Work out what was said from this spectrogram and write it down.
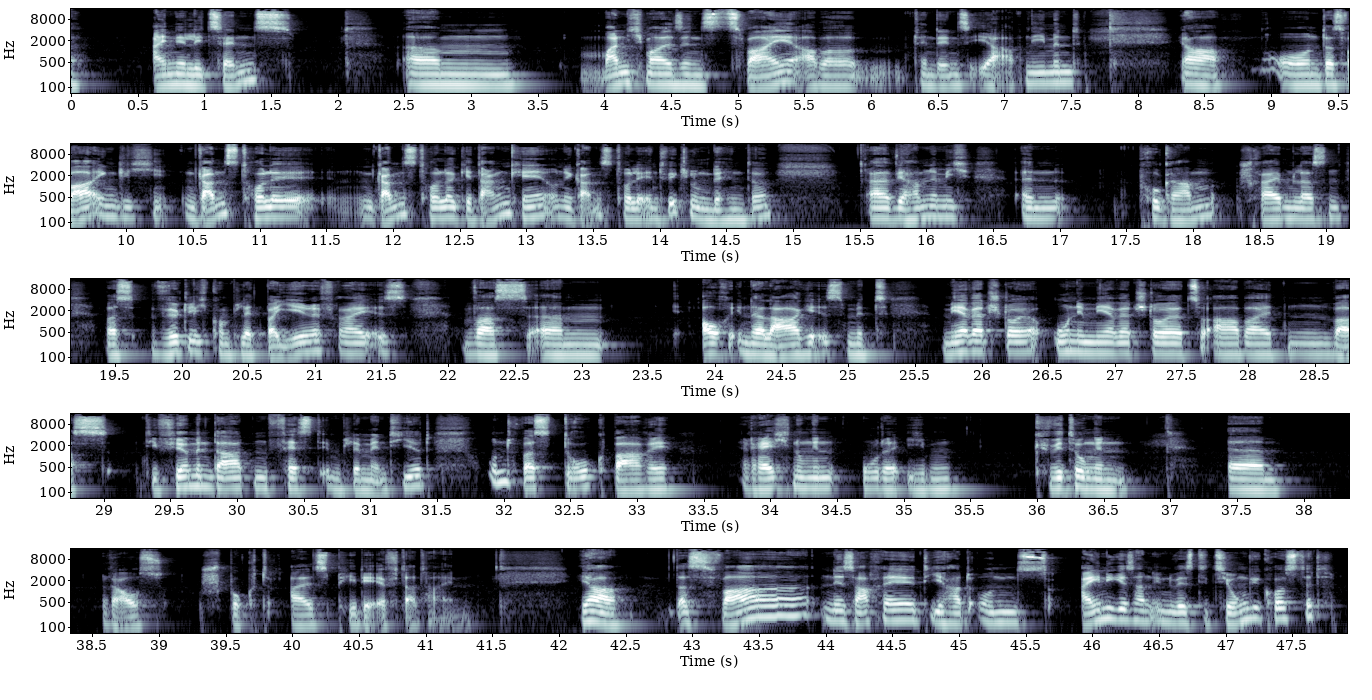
eine Lizenz. Ähm, manchmal sind es zwei, aber Tendenz eher abnehmend. Ja, und das war eigentlich ein ganz, tolle, ein ganz toller Gedanke und eine ganz tolle Entwicklung dahinter. Äh, wir haben nämlich ein Programm schreiben lassen, was wirklich komplett barrierefrei ist, was ähm, auch in der Lage ist, mit Mehrwertsteuer, ohne Mehrwertsteuer zu arbeiten, was die Firmendaten fest implementiert und was druckbare Rechnungen oder eben Quittungen äh, rausspuckt als PDF-Dateien. Ja, das war eine Sache, die hat uns einiges an Investition gekostet.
